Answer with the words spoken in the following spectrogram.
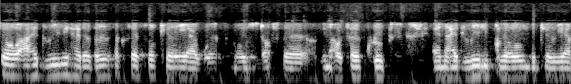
So I had really had a very successful career with most of the, you know, hotel groups, and I had really grown the career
